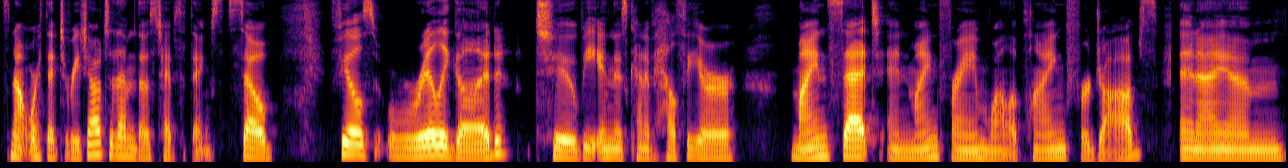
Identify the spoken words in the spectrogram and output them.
it's not worth it to reach out to them, those types of things. So feels really good to be in this kind of healthier mindset and mind frame while applying for jobs. And I am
